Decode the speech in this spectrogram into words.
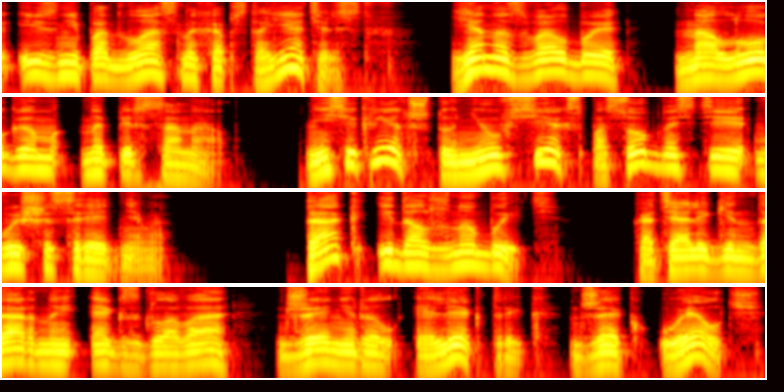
из неподвластных обстоятельств я назвал бы налогом на персонал. Не секрет, что не у всех способности выше среднего. Так и должно быть. Хотя легендарный экс-глава General Electric Джек Уэлч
